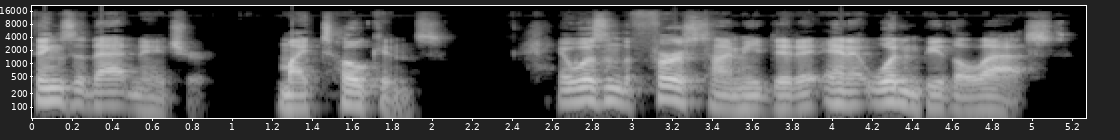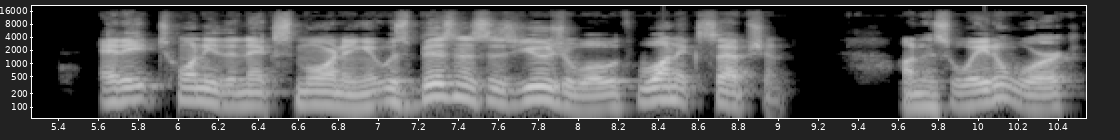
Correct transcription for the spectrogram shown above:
things of that nature. My tokens. It wasn't the first time he did it and it wouldn't be the last. At 8:20 the next morning, it was business as usual with one exception. On his way to work,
